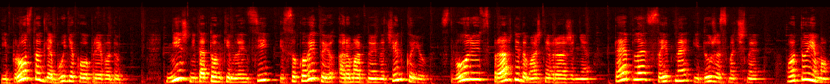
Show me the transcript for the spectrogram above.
і просто для будь-якого приводу. Ніжні та тонкі млинці із соковитою ароматною начинкою створюють справжнє домашнє враження. Тепле, ситне і дуже смачне. Готуємо!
